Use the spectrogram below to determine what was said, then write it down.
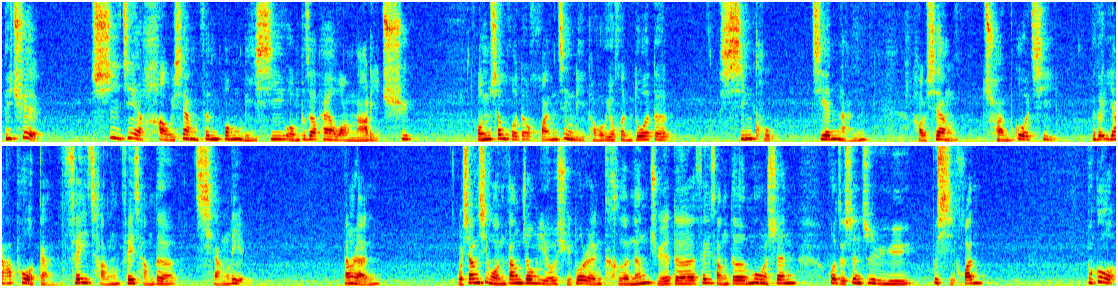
的确，世界好像分崩离析，我们不知道它要往哪里去。我们生活的环境里头有很多的辛苦、艰难，好像喘不过气，那个压迫感非常非常的强烈。当然，我相信我们当中也有许多人可能觉得非常的陌生，或者甚至于不喜欢。不过，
